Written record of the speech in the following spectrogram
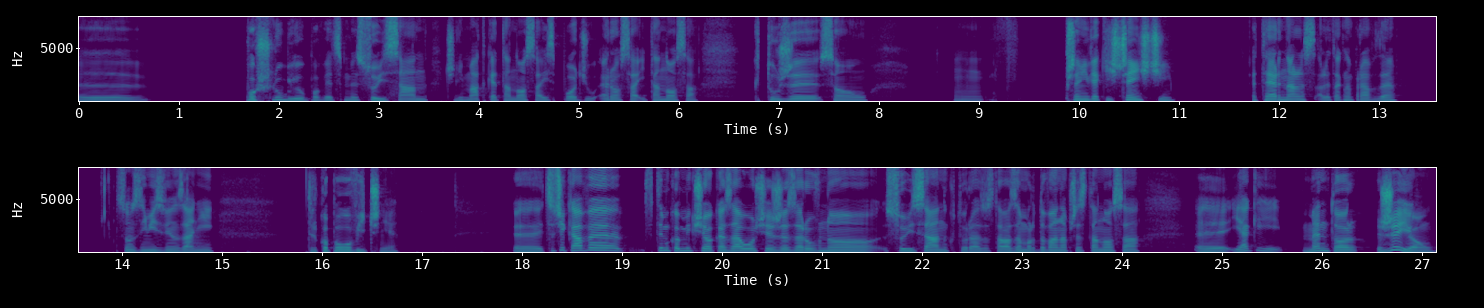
yy, poślubił powiedzmy Suisan, czyli matkę Thanosa i spłodził Erosa i Thanosa, którzy są yy, przynajmniej w jakiejś części Eternals, ale tak naprawdę są z nimi związani tylko połowicznie. E, co ciekawe, w tym komiksie okazało się, że zarówno Suisan, która została zamordowana przez Thanosa, e, jak i Mentor żyją.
